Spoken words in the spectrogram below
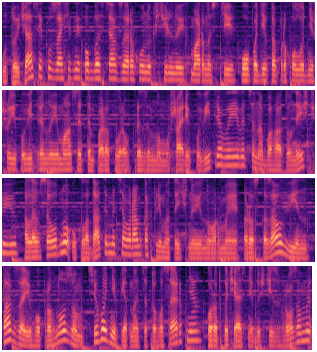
У той час, як у західних областях за рахунок щільної хмарності, опадів та прохолоднішої повітряної маси, температура в приземному шарі повітря виявиться набагато нижчою, але все одно укладатиметься в рамках кліматичної норми, розказав він. Так, за його прогнозом, сьогодні, 15 серпня, короткочасні дощі з грозами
